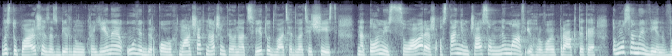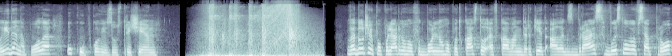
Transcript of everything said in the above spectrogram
виступаючи за збірну України у відбіркових матчах на чемпіонат світу 2026. Натомість Соареш останнім часом не мав ігрової ігрової практики, тому саме він вийде на поле у кубковій зустрічі. Ведучий популярного футбольного подкасту ФК Вандеркіт Алекс Брайс висловився про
